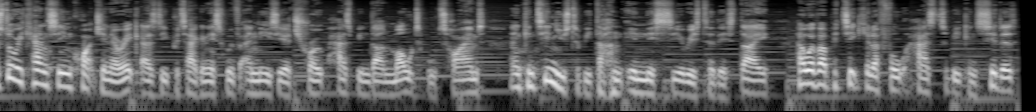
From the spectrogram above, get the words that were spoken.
The story can seem quite generic as the protagonist with amnesia trope has been done multiple times and continues to be done in this series to this day, however particular thought has to be considered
